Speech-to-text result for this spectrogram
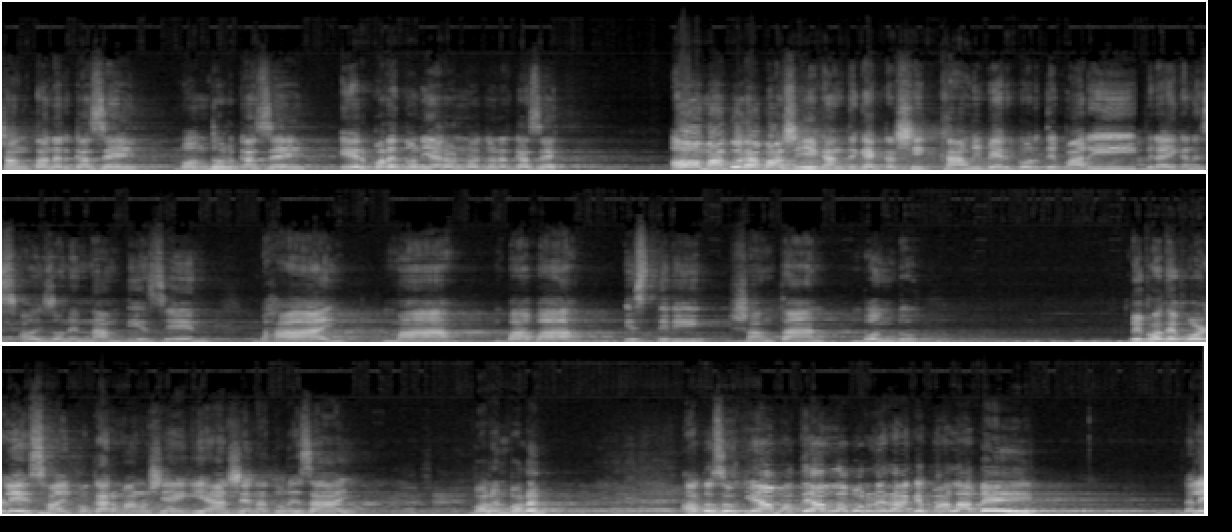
সন্তানের কাছে, বন্ধুর কাছে, এরপরে দুনিয়ার অন্যজনের কাছে। ও মাগুরা বাসী, এখান থেকে একটা শিক্ষা আমি বের করতে পারি। প্রায় এখানে ছয় জনের নাম দিয়েছেন। ভাই, মা, বাবা, স্ত্রী, সন্তান, বন্ধু। বিপদে পড়লে ছয় প্রকার মানুষ এগিয়ে আসে না, দূরে যায়। বলেন বলেন। অথচ কিয়ামতে আল্লাহ বলেন, এর আগে পালাবে। তাহলে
